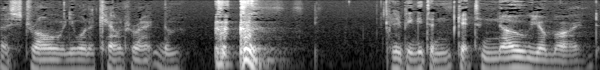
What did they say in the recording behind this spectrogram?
are strong and you want to counteract them. you begin to get to know your mind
